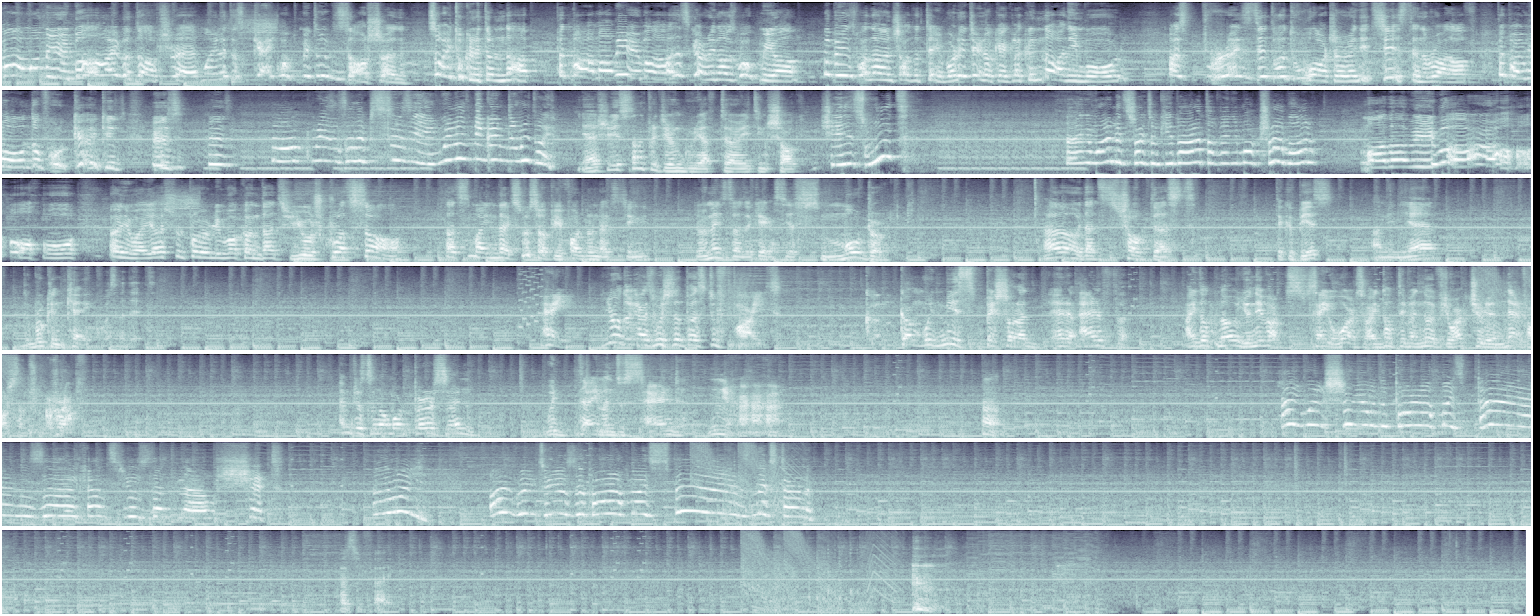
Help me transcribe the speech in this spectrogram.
Mamma mia, I'm a. My little cake woke me to exhaustion. So I took a little nap. But Mamma mia, the scary noise woke me up. A beast went lunch on the table, eating a cake like a an animal. I spritzed it with water and it hissed and ran off. But my wonderful cake is, is, is... Oh, Kris, I'm Susie. We must be going the right way. Yeah, she sounded pretty hungry after eating shock. She's what? Anyway, let's try to keep out of any more trouble. Mamma oh. Anyway, I should probably work on that huge croissant. That's my next recipe for the next thing. The remains of the cake are still smoldering. Oh, that's chalk dust. Take a piece. I mean, yeah. The broken cake was it. Hey, you're the guys we're supposed to fight. Come, with me, special ad- uh, elf. I don't know, you never say a word, so I don't even know if you're actually an elf or some crap. I'm just a normal person with diamond to sand. huh. I will show you the power of my spells. I can't use that now. Shit. Anyway, I'm going to use the power of my spells next turn.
